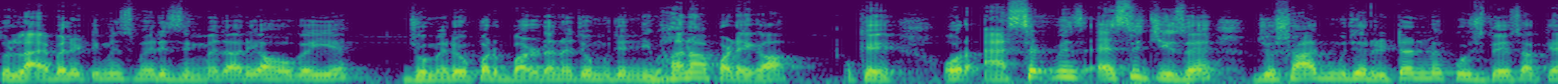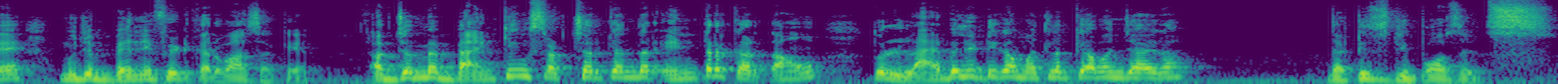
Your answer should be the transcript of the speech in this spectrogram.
तो लाइबिलिटी मीन्स मेरी जिम्मेदारियाँ हो गई है, जो मेरे ऊपर बर्डन है, जो मुझे निभाना पड़ेगा ओके okay? और एसेट मीन्स ऐसी चीज़ है, जो शायद मुझे रिटर्न में कुछ दे सके, मुझे बेनिफिट करवा सके। अब जब मैं बैंकिंग स्ट्रक्चर के अंदर एंटर करता हूँ तो लाइबिलिटी का मतलब क्या बन जाएगा? दैट इज़ डिपॉजिट्स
